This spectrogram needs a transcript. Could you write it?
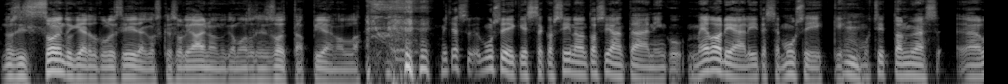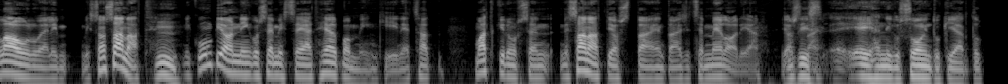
No siis sointukierto tuli siitä, koska se oli ainoa, mikä mä osasin soittaa pianolla. Mitäs musiikissa, kun siinä on tosiaan tämä niinku melodia eli itse se musiikki, mm. mutta sitten on myös ä, laulu, eli missä on sanat. Mm. Niin kumpi on niinku se, missä sä jäät helpommin kiinni? Että sä oot matkinut sen, ne sanat jostain tai sitten sen melodian No jostain. siis eihän niinku sointukierto,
